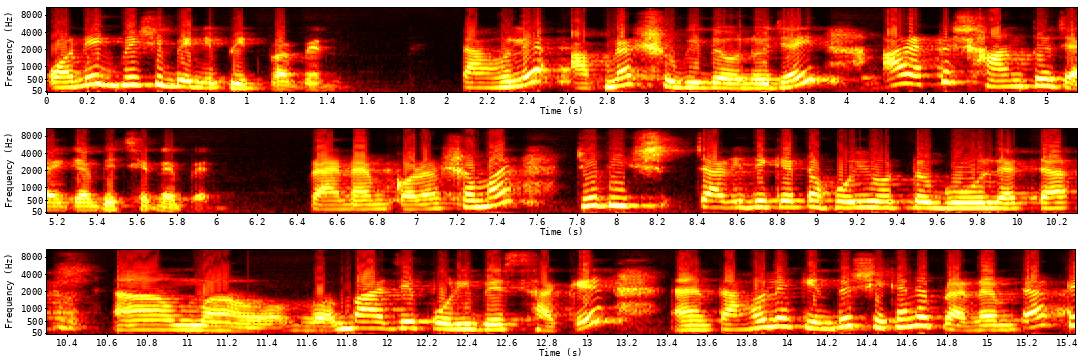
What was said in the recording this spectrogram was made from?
অনেক বেশি বেনিফিট পাবেন। তাহলে আপনার সুবিধা অনুযায়ী আর একটা শান্ত জায়গা বেছে নেবেন। প্রাণায়াম করার সময় যদি চারিদিকে একটা হই গোল, একটা বাজে পরিবেশ থাকে তাহলে কিন্তু সেখানে প্রাণায়ামটা আপনি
